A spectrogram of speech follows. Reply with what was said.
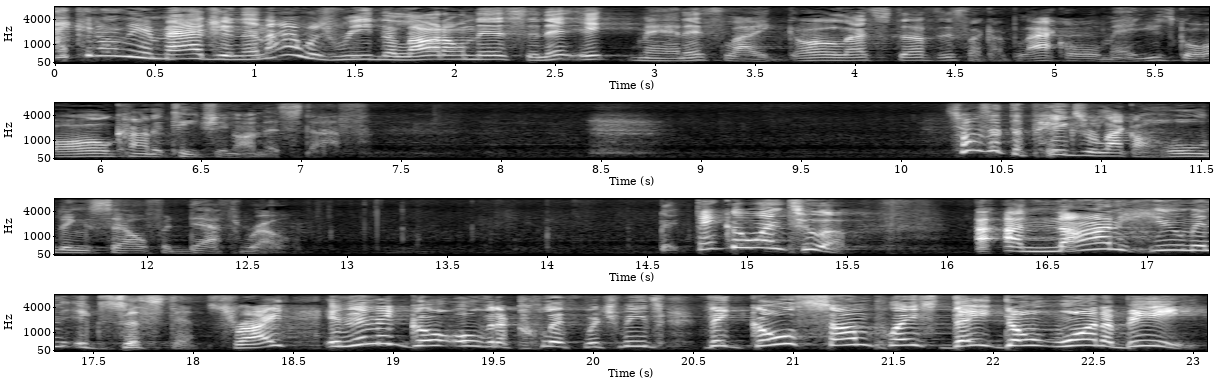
I can only imagine, and I was reading a lot on this, and it, it man, it's like all that stuff. It's like a black hole, man. You just go all kind of teaching on this stuff. It's like the pigs are like a holding cell for death row. They go into a, a non human existence, right? And then they go over the cliff, which means they go someplace they don't want to be.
